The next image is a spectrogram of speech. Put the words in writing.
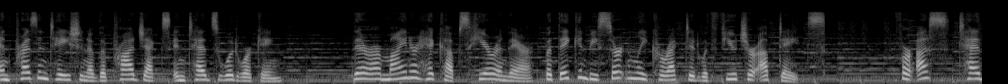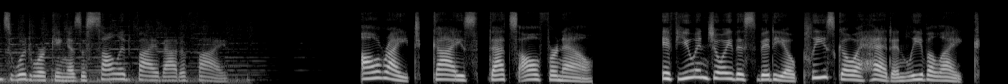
and presentation of the projects in Ted's Woodworking. There are minor hiccups here and there, but they can be certainly corrected with future updates. For us, Ted's Woodworking is a solid 5 out of 5. Alright, guys, that's all for now. If you enjoy this video please go ahead and leave a like.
